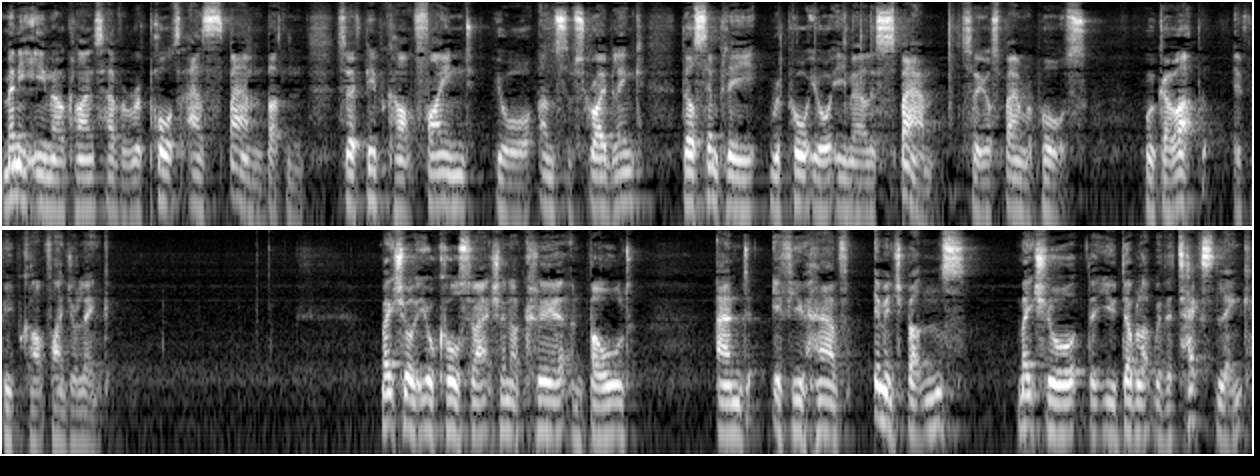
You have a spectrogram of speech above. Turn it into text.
many email clients have a report as spam button. So if people can't find your unsubscribe link, they'll simply report your email as spam. So your spam reports will go up if people can't find your link. Make sure that your calls to action are clear and bold. And if you have image buttons, make sure that you double up with a text link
